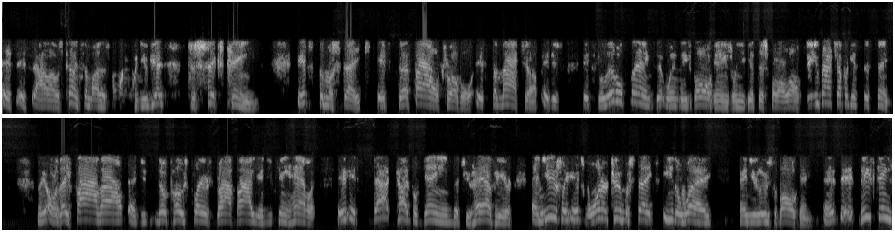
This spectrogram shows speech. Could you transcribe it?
it's, it's, I was telling somebody this morning, when you get to 16, it's the mistake, it's the foul trouble, it's the matchup. It is it's little things that win these ball games when you get this far along. Do you match up against this team? Or they five out and you no post players drive by you and you can't handle it. it. It's that type of game that you have here, and usually it's one or two mistakes either way, and you lose the ball game. It, it, these teams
